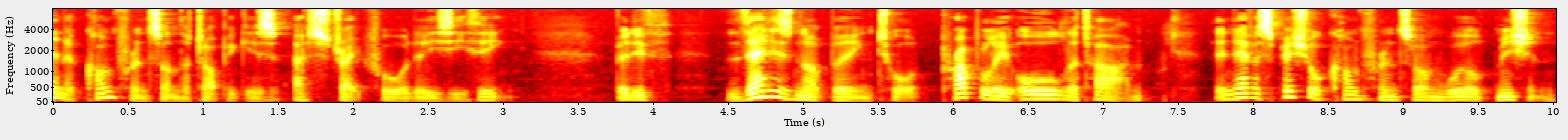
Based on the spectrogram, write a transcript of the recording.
then a conference on the topic is a straightforward, easy thing. But if that is not being taught properly all the time, then to have a special conference on world mission,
